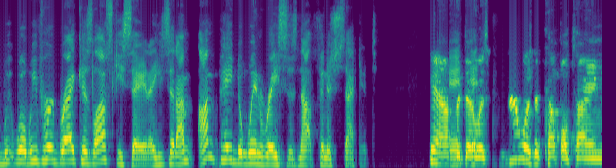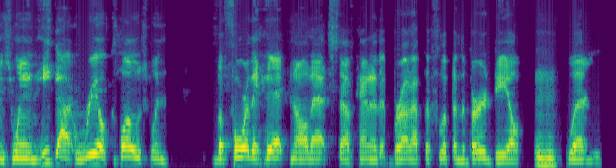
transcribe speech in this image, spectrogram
we, well we've heard Brad Keselowski say it. He said I'm I'm paid to win races, not finish second. Yeah, and, but there was there was a couple times when he got real close when before the hit and all that stuff, kind of that brought up the flipping the bird deal. Mm-hmm. When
